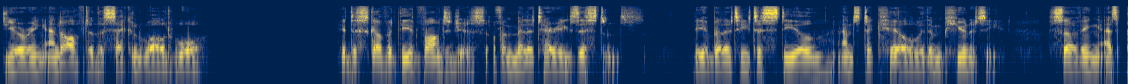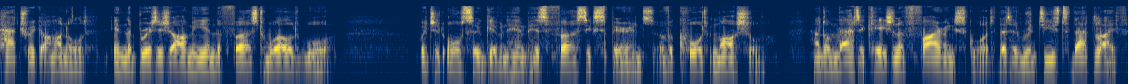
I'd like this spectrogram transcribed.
during and after the Second World War. He discovered the advantages of a military existence, the ability to steal and to kill with impunity, serving as Patrick Arnold in the British Army in the First World War, which had also given him his first experience of a court martial and on that occasion a firing squad that had reduced that life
